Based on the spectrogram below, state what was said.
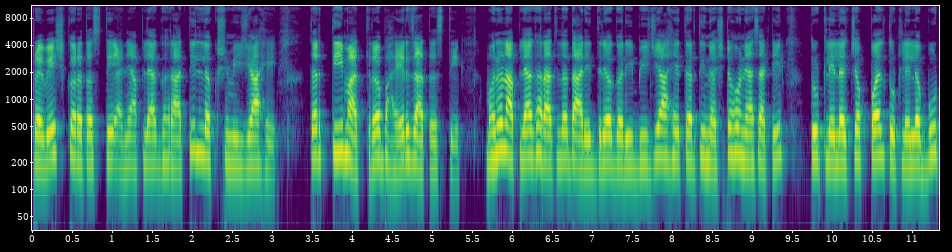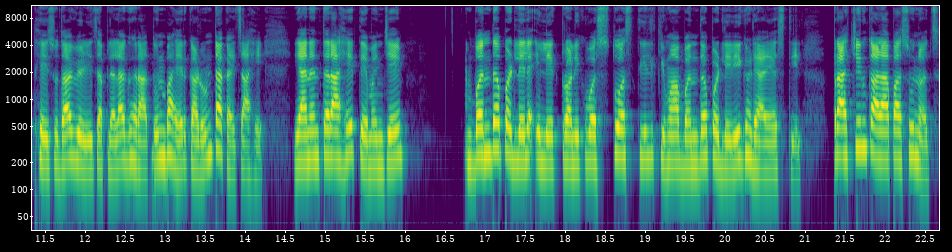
प्रवेश करत असते आणि आपल्या घरातील लक्ष्मी जी आहे तर ती मात्र बाहेर जात असते. म्हणून आपल्या घरातलं दारिद्र्य गरिबी जी आहे तर ती नष्ट होण्यासाठी तुटलेलं चप्पल तुटलेलं बूट हे सुद्धा वेळीच आपल्याला घरातून बाहेर काढून टाकायचं आहे. यानंतर आहे ते म्हणजे बंद पडलेल्या इलेक्ट्रॉनिक वस्तू असतील किंवा बंद पडलेली घड्याळे असतील. प्राचीन काळापासूनच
